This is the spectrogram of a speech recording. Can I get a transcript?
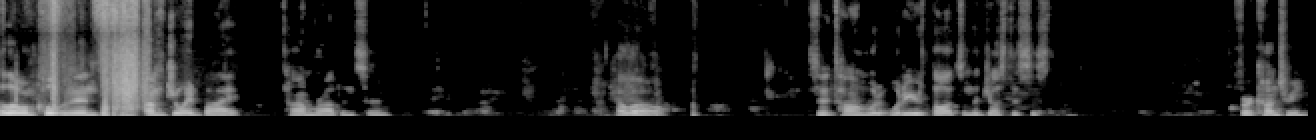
Hello, I'm Colton, and I'm joined by Tom Robinson. Hello. So, Tom, what what are your thoughts on the justice system? For a country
